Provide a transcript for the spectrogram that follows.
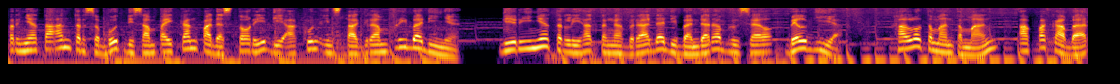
Pernyataan tersebut disampaikan pada story di akun Instagram pribadinya. Dirinya terlihat tengah berada di Bandara Brussels, Belgia. Halo teman-teman, apa kabar?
